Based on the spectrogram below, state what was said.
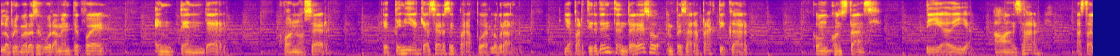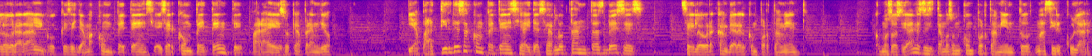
Lo primero seguramente fue entender, conocer qué tenía que hacerse para poder lograrlo. Y a partir de entender eso, empezar a practicar con constancia, día a día, avanzar hasta lograr algo que se llama competencia y ser competente para eso que aprendió. Y a partir de esa competencia y de hacerlo tantas veces, se logra cambiar el comportamiento. Como sociedad necesitamos un comportamiento más circular.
